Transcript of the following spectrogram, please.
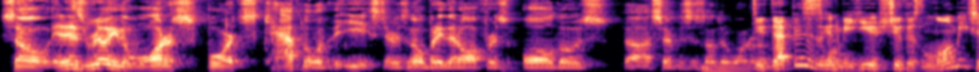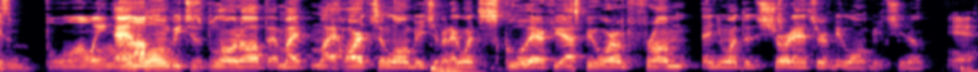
so it is really the water sports capital of the east there's nobody that offers all those uh, services under one Dude, that business is going to be huge too because Long Beach is blowing up. and up. Long Beach is blown up, and my, my heart's in Long Beach. I mean, I went to school there. If you ask me where I'm from, and you wanted the short answer, it'd be Long Beach. You know, Yeah.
